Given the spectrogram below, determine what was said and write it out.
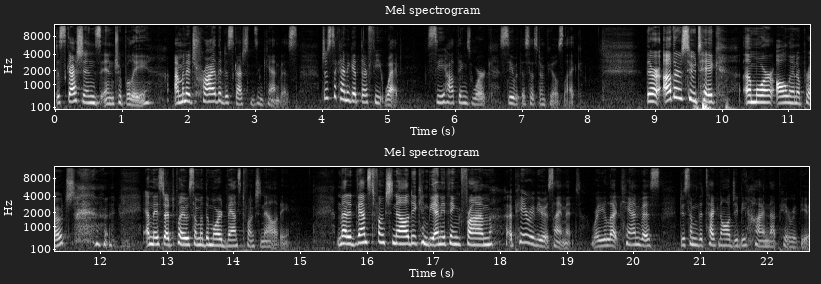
discussions in EEE. I'm going to try the discussions in Canvas just to kind of get their feet wet, see how things work, see what the system feels like. There are others who take a more all-in approach and they start to play with some of the more advanced functionality. And that advanced functionality can be anything from a peer review assignment, where you let Canvas do some of the technology behind that peer review.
